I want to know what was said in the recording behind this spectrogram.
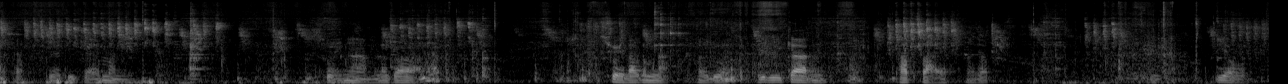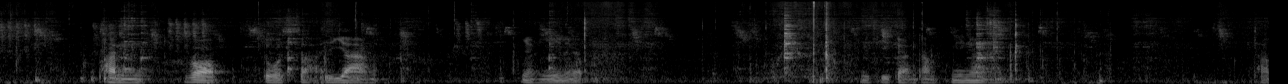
นะครับเพื่อที่จะให้มันสวยงามแล้วก็ช่วยรับน้ำหนัก เราด้วยวิธีการพับสายนะครับ เกี่ยวพันรอบตัวสายยาง อย่างนี้นะครับ วิธีการทำง่ายๆทำ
